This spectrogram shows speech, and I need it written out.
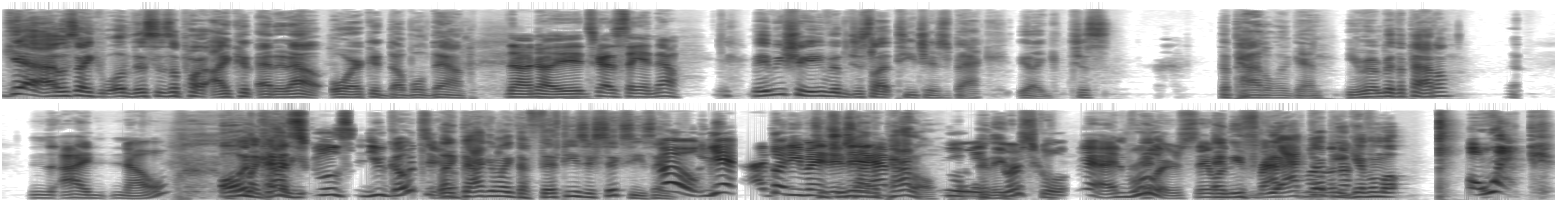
Yeah, I was like, well, this is a part I could edit out, or I could double down. No, no, it's got to stay in now. Maybe we should even just let teachers back, like just the paddle again. You remember the paddle? I know. Oh what my kind God, Of schools did you go to? Like back in like the 50s or 60s. Like, oh yeah, I thought you meant teachers had a paddle, in they- your school. Yeah, and rulers. They would and if you act up, you give them a, a whack.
